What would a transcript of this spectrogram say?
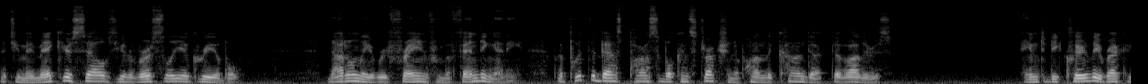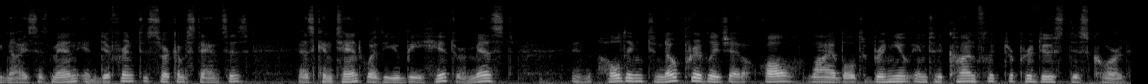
that you may make yourselves universally agreeable. Not only refrain from offending any, but put the best possible construction upon the conduct of others. Aim to be clearly recognized as men indifferent to circumstances, as content whether you be hit or missed, and holding to no privilege at all liable to bring you into conflict or produce discord.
